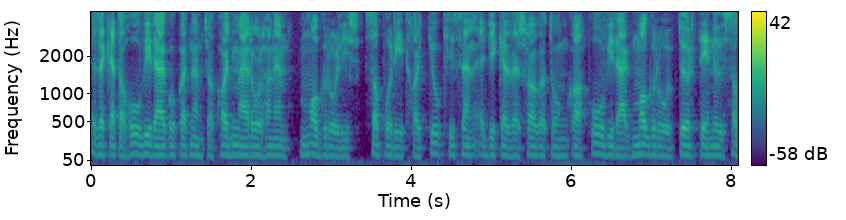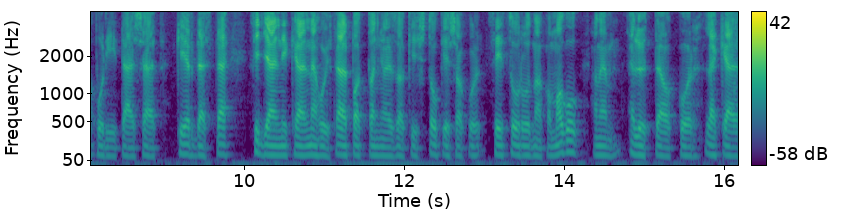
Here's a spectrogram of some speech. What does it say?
Ezeket a hóvirágokat nem csak hagymáról, hanem magról is szaporíthatjuk, hiszen egyik kedves hallgatónk a hóvirág magról történő szaporítását kérdezte, figyelni kell, nehogy felpattanja ez a kis tok, és akkor szétszóródnak a magok, hanem előtte akkor le kell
